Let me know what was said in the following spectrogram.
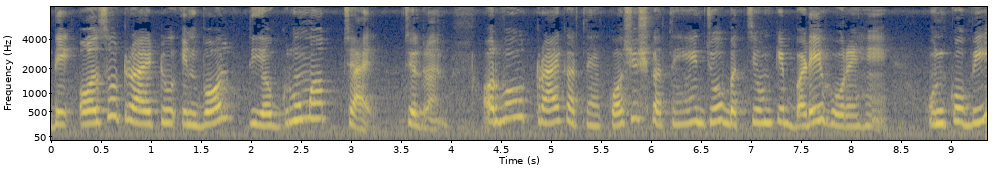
They also try to involve their groom up child children और वो ट्राई करते हैं, कोशिश करते हैं, जो बच्चे उनके बड़े हो रहे हैं, उनको भी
